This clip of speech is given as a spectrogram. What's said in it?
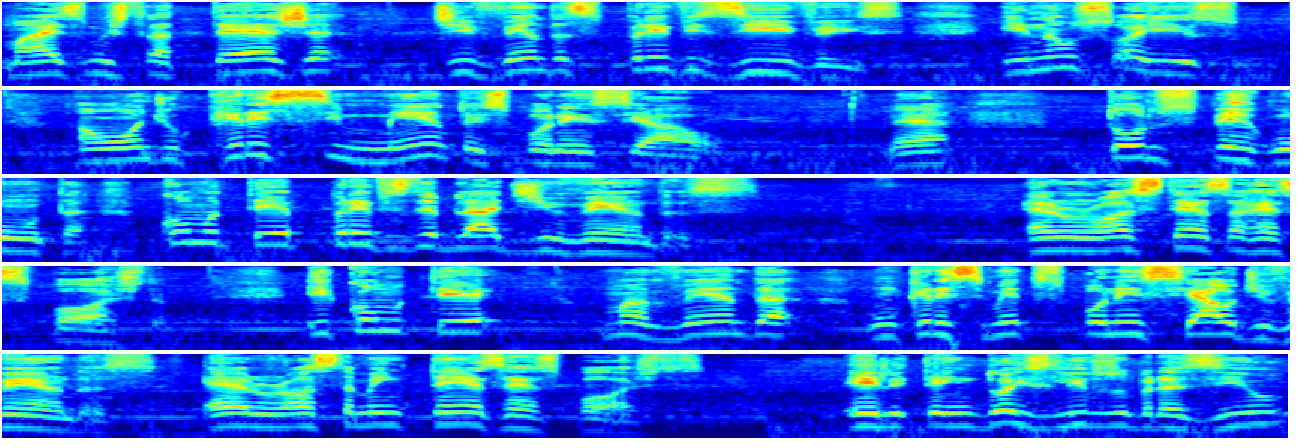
mas uma estratégia de vendas previsíveis. E não só isso, onde o crescimento é exponencial, né? Todos perguntam como ter previsibilidade de vendas. Aaron Ross tem essa resposta. E como ter uma venda, um crescimento exponencial de vendas? Aaron Ross também tem essa resposta. Ele tem dois livros no Brasil,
